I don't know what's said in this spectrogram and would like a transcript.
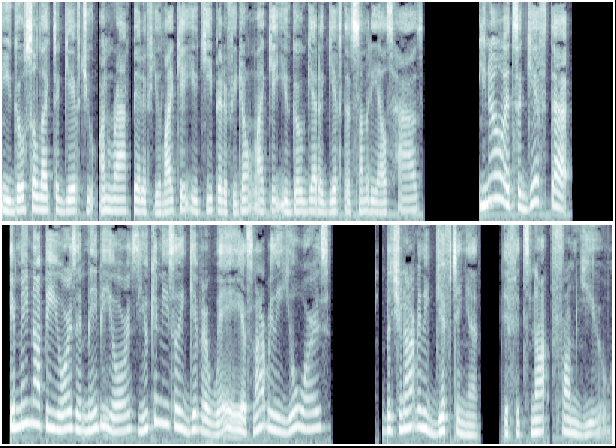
you go select a gift, you unwrap it. If you like it, you keep it. If you don't like it, you go get a gift that somebody else has. You know, it's a gift that it may not be yours, it may be yours. You can easily give it away. It's not really yours, but you're not really gifting it if it's not from you.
